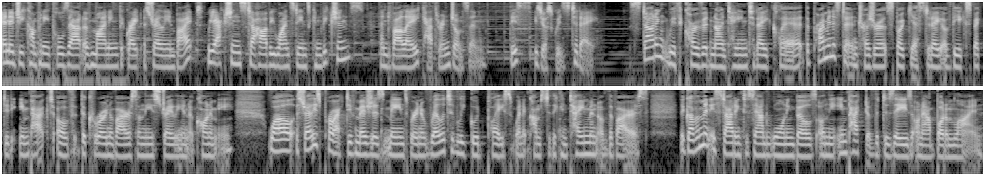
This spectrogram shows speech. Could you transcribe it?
Energy company pulls out of mining the Great Australian Bight. Reactions to Harvey Weinstein's convictions. And valet Katherine Johnson. This is your squiz today. Starting with COVID 19 today, Claire, the Prime Minister and Treasurer spoke yesterday of the expected impact of the coronavirus on the Australian economy. While Australia's proactive measures means we're in a relatively good place when it comes to the containment of the virus, the government is starting to sound warning bells on the impact of the disease on our bottom line.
